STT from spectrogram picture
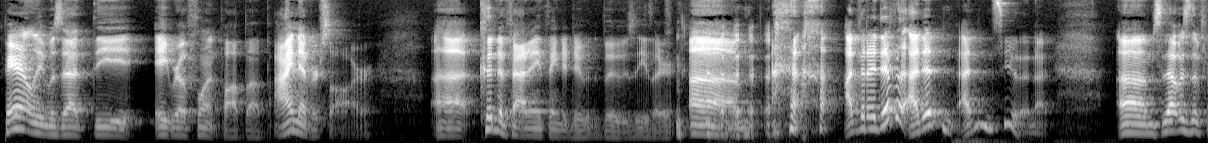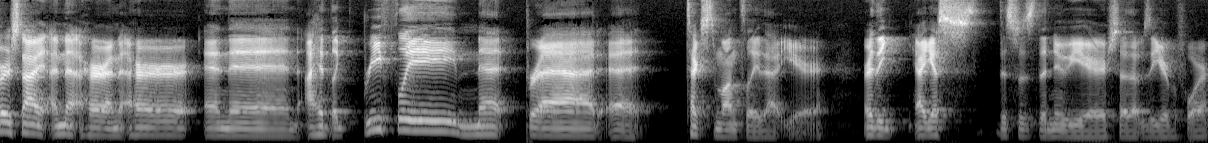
apparently was at the Eight Row Flint pop up. I never saw her. Uh, couldn't have had anything to do with booze either. Um, I but I definitely I didn't I didn't see her that night. Um, so that was the first night I met her. I met her, and then I had like briefly met Brad at Texas Monthly that year, or the I guess this was the new year, so that was the year before.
